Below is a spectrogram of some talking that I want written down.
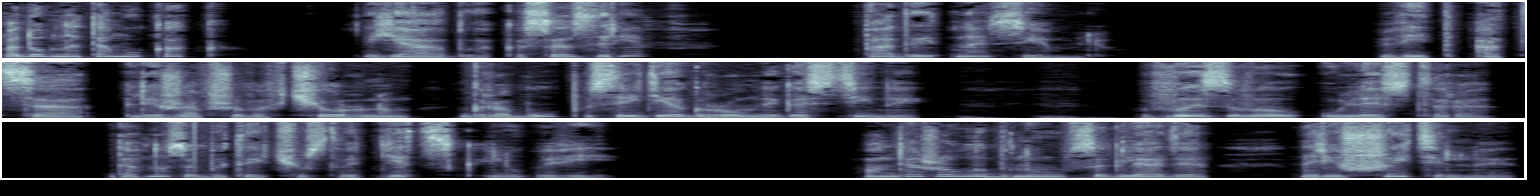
подобно тому, как яблоко, созрев, падает на землю. Вид отца, лежавшего в черном гробу посреди огромной гостиной, вызвал у Лестера давно забытое чувство детской любви. Он даже улыбнулся, глядя на решительное,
